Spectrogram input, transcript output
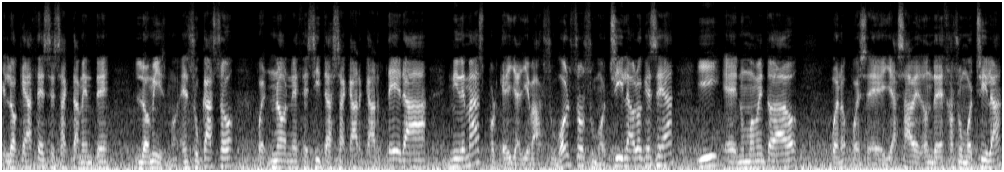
lo que hace es exactamente lo mismo. En su caso, pues no necesita sacar cartera ni demás porque ella lleva su bolso, su mochila o lo que sea y en un momento dado, bueno, pues eh, ya sabe dónde deja su mochila.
